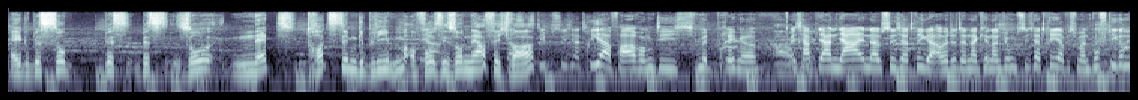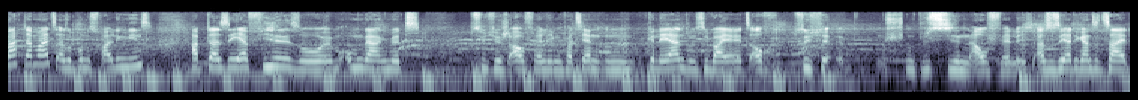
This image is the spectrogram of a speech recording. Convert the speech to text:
Ey, du bist so, bist, bist so nett trotzdem geblieben, obwohl sie so nervig war. Das ist die Psychiatrieerfahrung, die ich mitbringe. Ich habe ja ein Jahr in der Psychiatrie gearbeitet, in der Kinder- und Jugendpsychiatrie habe ich meinen Bufti gemacht damals, also Bundesfreiwilligendienst. Habe da sehr viel so im Umgang mit psychisch auffälligen Patienten gelernt und sie war ja jetzt auch psychisch ein bisschen auffällig. Also sie hat die ganze Zeit,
